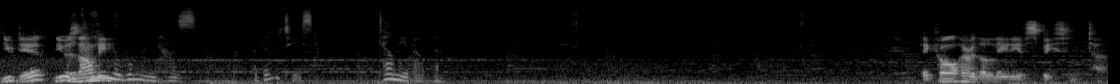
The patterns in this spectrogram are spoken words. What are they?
You did? You a You zombie? claim the woman has abilities. Tell me about them. They call her the Lady of Space and Time.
